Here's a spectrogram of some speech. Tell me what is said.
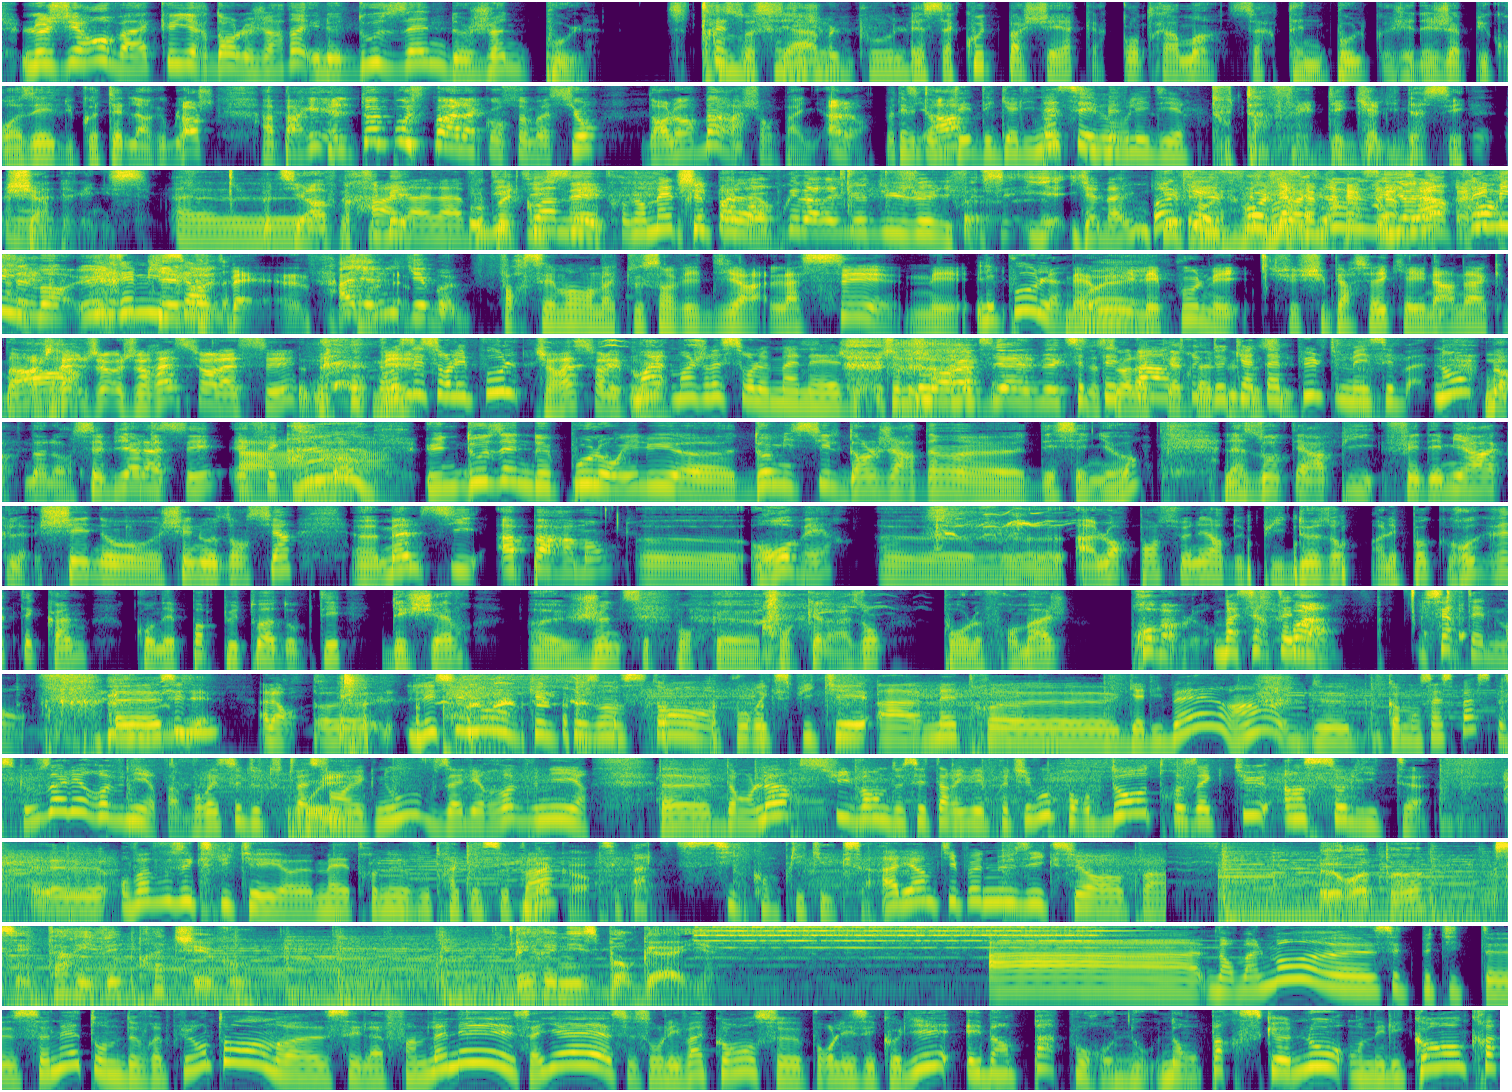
le gérant va accueillir dans le jardin une douzaine de jeunes poules. C'est très Comment sociable. Et ça coûte pas cher, car contrairement à certaines poules que j'ai déjà pu croiser du côté de la rue Blanche, à Paris, elles ne te poussent pas à la consommation dans leur bar à champagne. Alors, petit Donc, A, des, des petit vous voulez dire tout à fait des gallinacés, cher Bérénice. Euh, Petit A, petit ah B, là là, ou Vous dites petit quoi, C. maître Non, maître, J'ai pas peur. compris la règle du jeu. Il faut- c'est- il y, en a une qui est bonne. Il y en a forcément une Rémi, qui est bonne. Ben, euh, Ah, il y en a une qui est bonne. Forcément, on a tous envie de dire la C, mais. Les poules Mais Ouais. oui, les poules, mais je, suis persuadé qu'il y a une arnaque. Ah. je, reste sur la C, Vous restez sur les poules je reste sur les poules. Moi, moi, je reste sur le manège. J'aurais bien aimé que ce soit pas la un truc de catapulte aussi. mais c'est. pas- Non Non, non, non, c'est bien lassé, Ah. effectivement. Une douzaine de poules ont élu euh, domicile dans le jardin euh, des seniors. La zoothérapie fait des miracles chez nos, chez nos anciens, euh, même si apparemment euh, Robert, euh, alors pensionnaire depuis deux ans à l'époque, regrettait quand même qu'on n'ait pas plutôt adopté des chèvres. Euh, je ne sais pour, que, pour quelle raison, pour le fromage, probablement. Bah certainement. Voilà. Certainement. Euh, alors, euh, laissez-nous quelques instants pour expliquer à Maître euh, Galibert hein, de comment ça se passe, parce que vous allez revenir, enfin vous restez de toute façon Oui. avec nous, vous allez revenir euh, dans l'heure suivante de cette arrivée près de chez vous pour d'autres actus insolites. Euh, on va vous expliquer, euh, Maître, ne vous tracassez pas. D'accord. C'est pas si compliqué que ça. Allez, un petit peu de musique sur Europe 1. Europe 1, c'est arrivé près de chez vous. Bérénice Bourgueil. Ah, normalement, euh, cette petite euh, sonnette, on ne devrait plus l'entendre. C'est la fin de l'année, ça y est, ce sont les vacances pour les écoliers. Eh bien, pas pour nous, non, parce que nous, on est les cancres,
